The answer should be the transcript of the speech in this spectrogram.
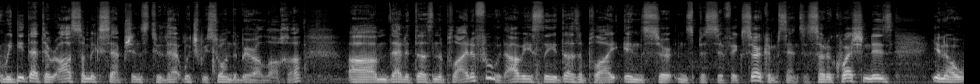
we did that there are some exceptions to that which we saw in the Biur Halacha, um, that it doesn't apply to food. Obviously, it does apply in certain specific circumstances. So the question is, you know,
